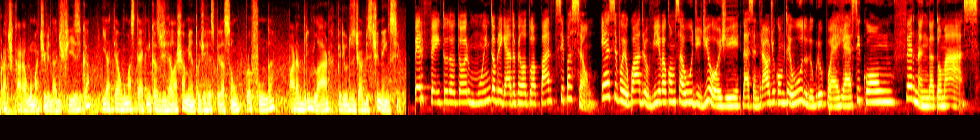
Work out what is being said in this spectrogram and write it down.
praticar alguma atividade física e até algumas técnicas de relaxamento ou de respiração profunda para driblar períodos de abstinência. Perfeito, doutor. Muito obrigada pela tua participação. Esse foi o quadro Viva com Saúde de hoje, da Central de Conteúdo do Grupo RS com Fernanda Tomás.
